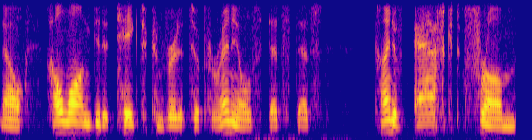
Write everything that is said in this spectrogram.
Now, how long did it take to convert it to perennials? That's that's kind of asked from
